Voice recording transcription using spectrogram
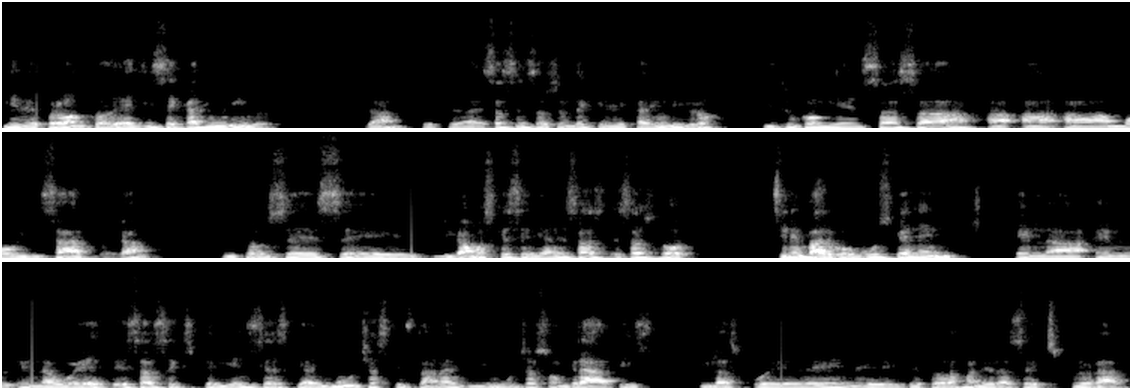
y de pronto de allí se cae un libro, ¿ya? Te da esa sensación de que se cae un libro y tú comienzas a, a, a, movilizarlo, ¿ya? Entonces, eh, digamos que serían esas, esas dos. Sin embargo, busquen en, en, la, en, en la web esas experiencias que hay muchas que están allí, muchas son gratis y las pueden eh, de todas maneras explorar.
